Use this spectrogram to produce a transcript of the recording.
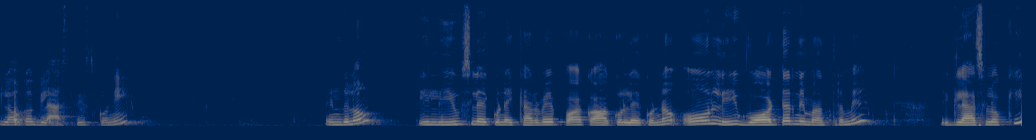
ఇలా ఒక గ్లాస్ తీసుకొని ఇందులో ఈ లీవ్స్ లేకుండా ఈ కరివేపాకు ఆకులు లేకుండా ఓన్లీ వాటర్ని మాత్రమే ఈ గ్లాస్లోకి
